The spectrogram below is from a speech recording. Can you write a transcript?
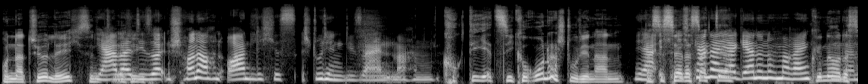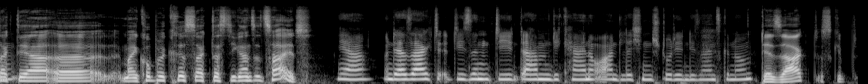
Und natürlich sind ja, aber die sollten schon auch ein ordentliches Studiendesign machen. guck dir jetzt die Corona-Studien an. Ja, das ich, ist ja, ich das kann sagt da ja gerne nochmal reingucken. genau, das dann- sagt der, äh, mein Kumpel Chris sagt das die ganze Zeit. Ja, und der sagt, die sind, die, da haben die keine ordentlichen Studiendesigns genommen. Der sagt, es gibt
